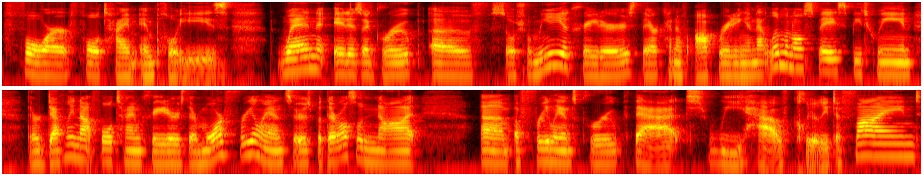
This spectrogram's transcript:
for full time employees. When it is a group of social media creators, they're kind of operating in that liminal space between they're definitely not full time creators, they're more freelancers, but they're also not um, a freelance group that we have clearly defined.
